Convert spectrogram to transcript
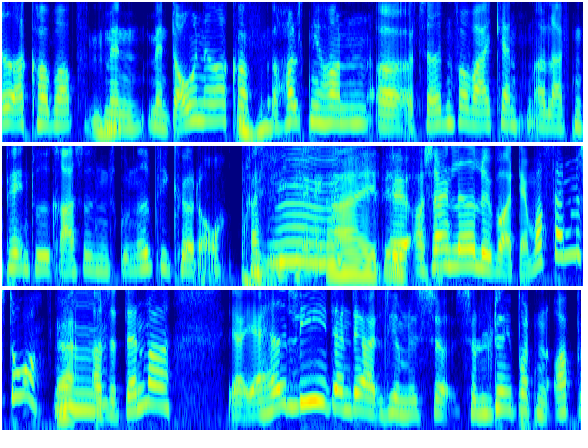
æderkop op, Mhm. mm-hmm. men, men dog en æderkop, mm-hmm. holdt den i hånden og, og taget den fra vejkanten og lagt den pænt ud i græsset, så den skulle ned blive kørt over. Præcis. Mm. Nej, det Øh, er... og så en læderløber, og den var fandme stor. Ja. Mm. Altså, den var... Jeg, jeg havde lige den der, lige om lidt, så, så løber den op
